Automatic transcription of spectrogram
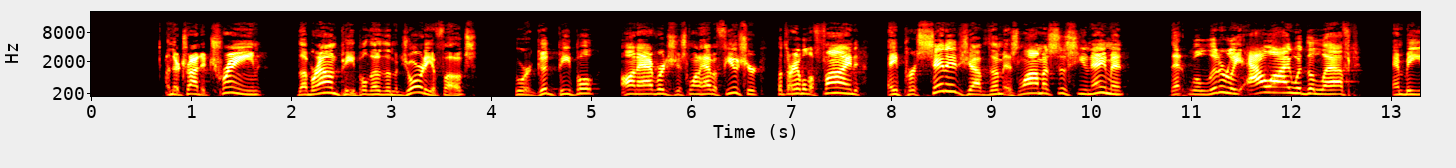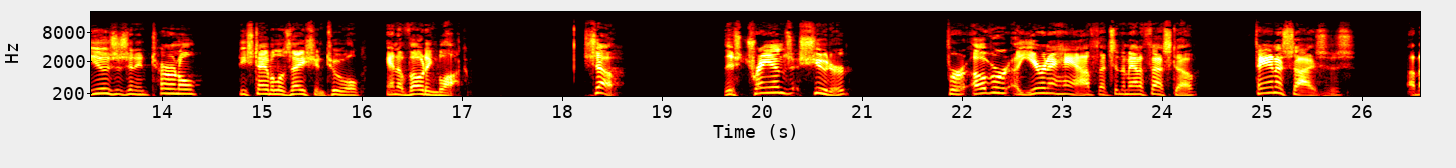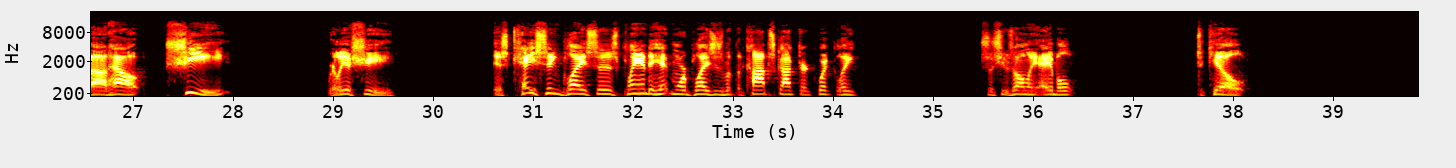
And they're trying to train the brown people, they're the majority of folks who are good people, on average, just want to have a future, but they're able to find a percentage of them, Islamicists, you name it, that will literally ally with the left and be used as an internal destabilization tool and a voting block. So, this trans shooter, for over a year and a half, that's in the manifesto, fantasizes about how she, really a she, is casing places, planned to hit more places, but the cops got there quickly. So she was only able to kill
